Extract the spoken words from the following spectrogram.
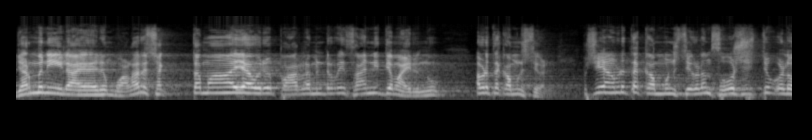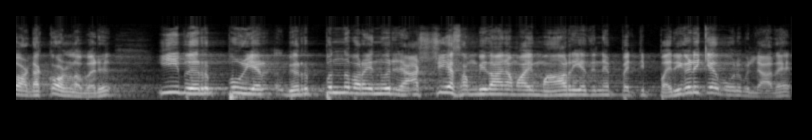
ജർമ്മനിയിലായാലും വളരെ ശക്തമായ ഒരു പാർലമെന്ററി സാന്നിധ്യമായിരുന്നു അവിടുത്തെ കമ്മ്യൂണിസ്റ്റുകൾ. പക്ഷേ അവിടുത്തെ കമ്മ്യൂണിസ്റ്റുകളും സോഷ്യലിസ്റ്റുകളും അടക്കമുള്ളവർ ഈ വെറുപ്പ് ഉയർ വെറുപ്പെന്ന് പറയുന്ന ഒരു രാഷ്ട്രീയ സംവിധാനമായി മാറിയതിനെപ്പറ്റി പരിഗണിക്കുക പോലുമില്ലാതെ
